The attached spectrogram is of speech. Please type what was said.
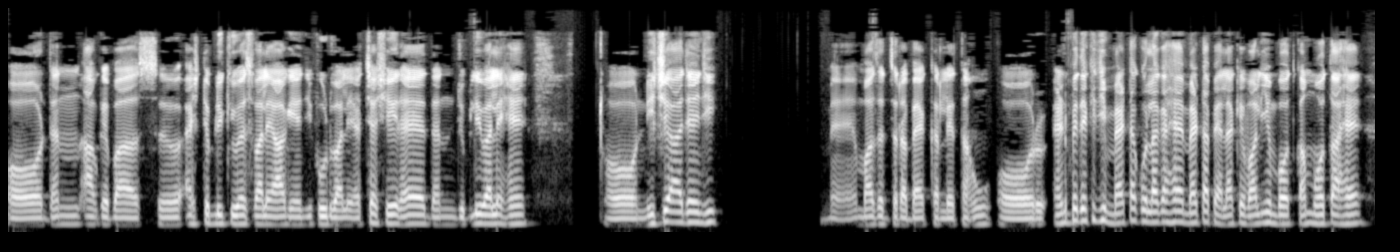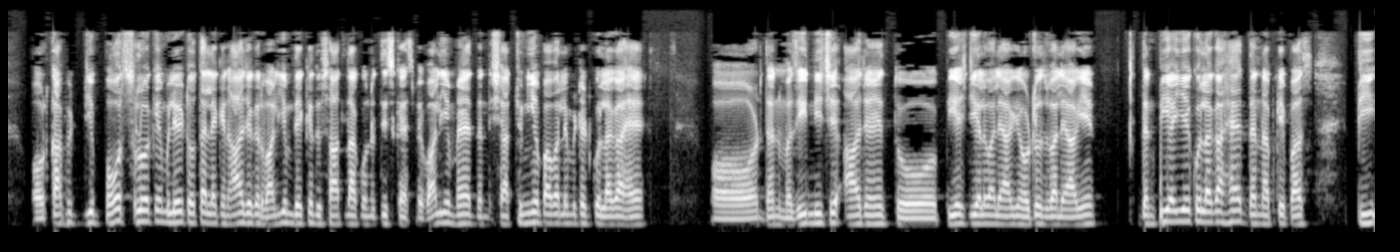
और देन आपके पास एच डब्ल्यू क्यू एस वाले आ गए हैं, जी फ़ूड वाले अच्छा शेयर है देन जुबली वाले हैं, और नीचे आ जाए, जी। मैं माजर जरा बैक कर लेता हूँ, और एंड पे देखिए, जी मेटा को लगा है। मेटा पे हालाँकि वॉल्यूम बहुत कम होता है, और काफ़ी, ये बहुत स्लो एक्यूमुलेट होता है, लेकिन आज अगर वॉल्यूम देखें तो सात लाख उनतीस का इस पे वॉल्यूम है देन चुनिया पावर लिमिटेड को लगा है और देन मजीद नीचे आ जाए तो पी एच डी एल वाले आ गए होटल्स वाले आ गए। देन पी आई ए को लगा है देन आपके पास पी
